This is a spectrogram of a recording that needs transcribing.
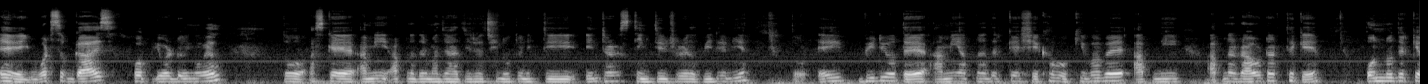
এই WhatsApp guys hope you are doing well তো আজকে আমি আপনাদের মাঝে হাজির হয়েছি নতুন একটি ইন্টারেস্টিং টিউটোরিয়াল ভিডিও নিয়ে। তো এই ভিডিওতে আমি আপনাদেরকে শেখাবো কীভাবে আপনি আপনার রাউটার থেকে অন্যদেরকে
